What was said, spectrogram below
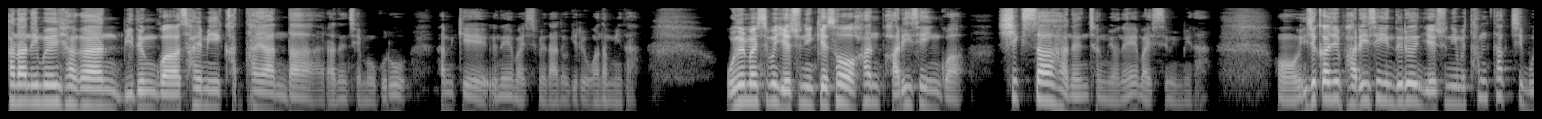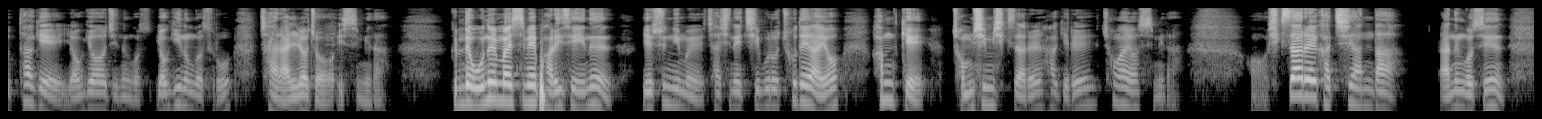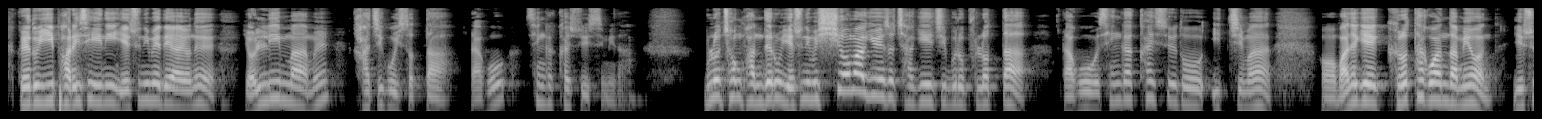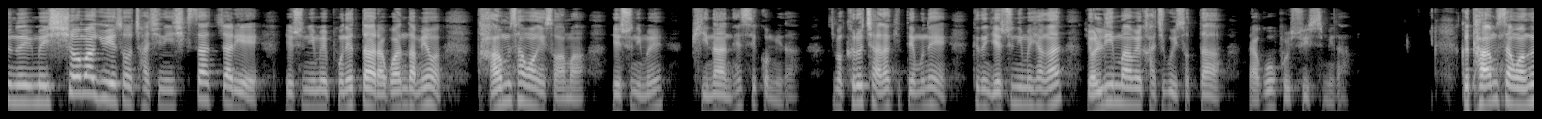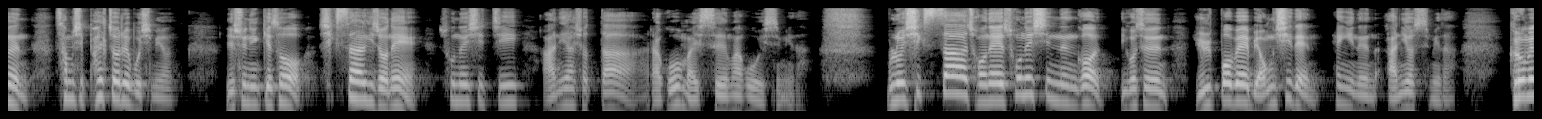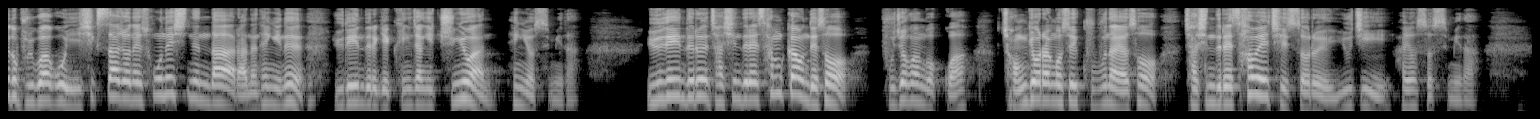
하나님을 향한 믿음과 삶이 같아야 한다라는 제목으로 함께 은혜의 말씀을 나누기를 원합니다. 오늘 말씀은 예수님께서 한 바리새인과 식사하는 장면의 말씀입니다. 어, 이제까지 바리새인들은 예수님을 탐탁지 못하게 여겨지는 것, 여기는 것으로 잘 알려져 있습니다. 그런데 오늘 말씀의 바리새인은 예수님을 자신의 집으로 초대하여 함께 점심 식사를 하기를 청하였습니다. 어, 식사를 같이 한다. 라는 것은 그래도 이 바리새인이 예수님에 대하여는 열린 마음을 가지고 있었다라고 생각할 수 있습니다. 물론 정반대로 예수님을 시험하기 위해서 자기의 집으로 불렀다라고 생각할 수도 있지만 어, 만약에 그렇다고 한다면 예수님을 시험하기 위해서 자신이 식사 자리에 예수님을 보냈다라고 한다면 다음 상황에서 아마 예수님을 비난했을 겁니다. 하지만 그렇지 않았기 때문에 그는 예수님을 향한 열린 마음을 가지고 있었다 라고 볼 수 있습니다. 그 다음 상황은 38절을 보시면 예수님께서 식사하기 전에 손을 씻지 아니하셨다라고 말씀하고 있습니다. 물론 식사 전에 손을 씻는 것 이것은 율법에 명시된 행위는 아니었습니다. 그럼에도 불구하고 이 식사 전에 손을 씻는다라는 행위는 유대인들에게 굉장히 중요한 행위였습니다. 유대인들은 자신들의 삶 가운데서 부정한 것과 정결한 것을 구분하여서 자신들의 사회 질서를 유지하였었습니다.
